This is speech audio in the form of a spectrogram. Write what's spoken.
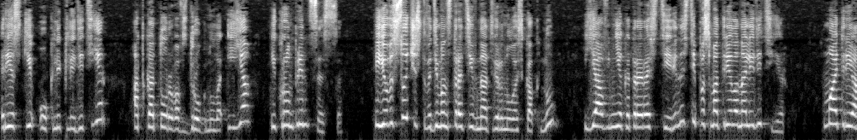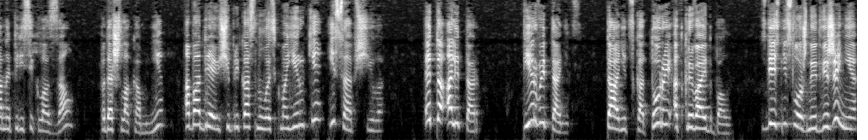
Резкий оклик леди Тьер, от которого вздрогнула и я, и кронпринцесса. Ее высочество демонстративно отвернулось к окну. Я в некоторой растерянности посмотрела на леди Тьер. Мать Риана пересекла зал, подошла ко мне, ободряюще прикоснулась к моей руке и сообщила. «Это алитар, первый танец, танец, который открывает бал. Здесь несложные движения,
